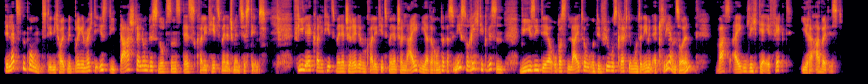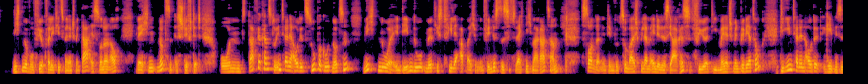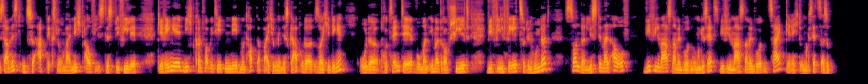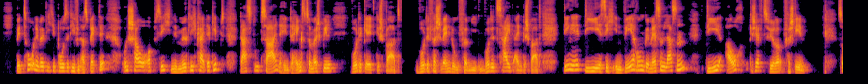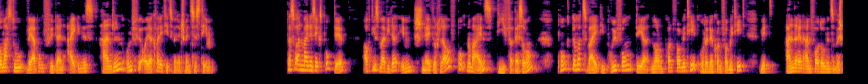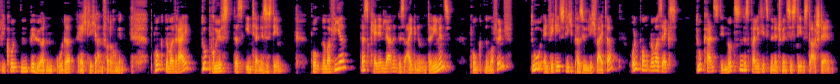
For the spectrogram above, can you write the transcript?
Den letzten Punkt, den ich heute mitbringen möchte, ist die Darstellung des Nutzens des Qualitätsmanagementsystems. Viele Qualitätsmanagerinnen und Qualitätsmanager leiden ja darunter, dass sie nicht so richtig wissen, wie sie der obersten Leitung und den Führungskräften im Unternehmen erklären sollen, was eigentlich der Effekt ihrer Arbeit ist. Nicht nur, wofür Qualitätsmanagement da ist, sondern auch, welchen Nutzen es stiftet. Und dafür kannst du interne Audits super gut nutzen. Nicht nur, indem du möglichst viele Abweichungen findest, das ist vielleicht nicht mal ratsam, sondern indem du zum Beispiel am Ende des Jahres für die Managementbewertung die internen Auditergebnisse sammelst und zur Abwechslung mal nicht auflistest, wie viele geringe Nichtkonformitäten, Neben- und Hauptabweichungen es gab oder solche Dinge oder Prozente, wo man immer drauf schielt, wie viel fehlt zu den 100, sondern liste mal auf, wie viele Maßnahmen wurden umgesetzt, wie viele Maßnahmen wurden zeitgerecht umgesetzt. Also betone wirklich die positiven Aspekte und schaue, ob sich eine Möglichkeit ergibt, dass du Zahlen dahinter hängst. Zum Beispiel wurde Geld gespart, wurde Verschwendung vermieden, wurde Zeit eingespart. Dinge, die sich in Währung bemessen lassen, die auch Geschäftsführer verstehen. So machst du Werbung für dein eigenes Handeln und für euer Qualitätsmanagementsystem. Das waren meine sechs Punkte. Auch diesmal wieder im Schnelldurchlauf. Punkt Nummer eins, die Verbesserung. Punkt Nummer zwei, die Prüfung der Normkonformität oder der Konformität mit anderen Anforderungen, zum Beispiel Kunden, Behörden oder rechtliche Anforderungen. Punkt Nummer drei, du prüfst das interne System. Punkt Nummer vier, das Kennenlernen des eigenen Unternehmens. Punkt Nummer fünf, du entwickelst dich persönlich weiter. Und Punkt Nummer sechs, du kannst den Nutzen des Qualitätsmanagementsystems darstellen.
